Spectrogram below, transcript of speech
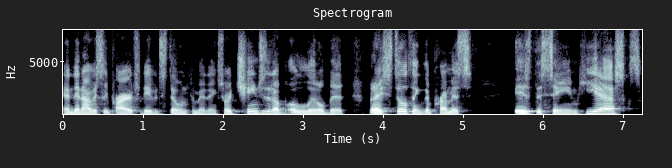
and then obviously prior to David Stone committing. So I changed it up a little bit, but I still think the premise is the same. He asks,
